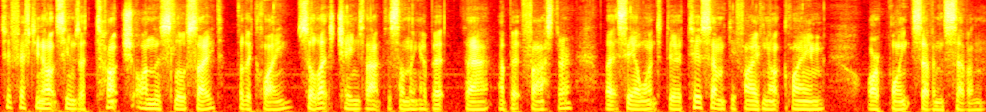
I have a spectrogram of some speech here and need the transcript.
250 knots seems a touch on the slow side for the climb, so let's change that to something a bit uh, a bit faster. Let's say I want to do a 275 knot climb or 0.77.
